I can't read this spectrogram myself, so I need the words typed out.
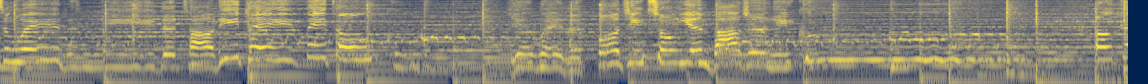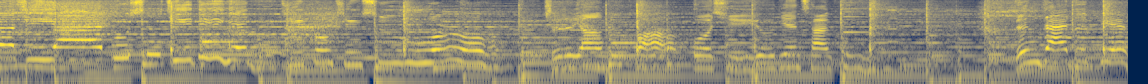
曾为了你的逃离颓废痛苦。也为了破镜重圆抱着你哭。哦，可惜爱不是几滴眼泪几封情书哦。这样的话或许有点残酷。等待着别人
